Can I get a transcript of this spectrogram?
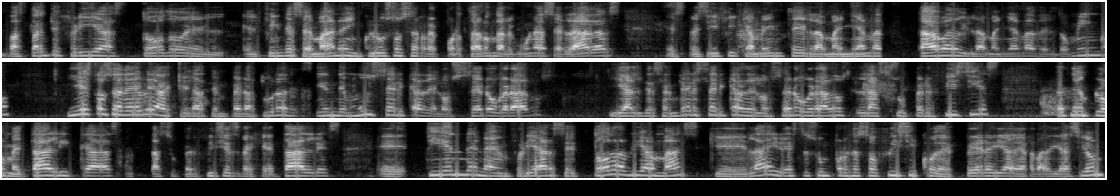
bastante frías todo el, el, fin de semana, incluso se reportaron algunas heladas, específicamente la mañana sábado y la mañana del domingo. Y esto se debe a que la temperatura desciende muy cerca de los cero grados y al descender cerca de los cero grados, las superficies, por ejemplo, metálicas, las superficies vegetales, eh, tienden a enfriarse todavía más que el aire. Este es un proceso físico de pérdida de radiación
